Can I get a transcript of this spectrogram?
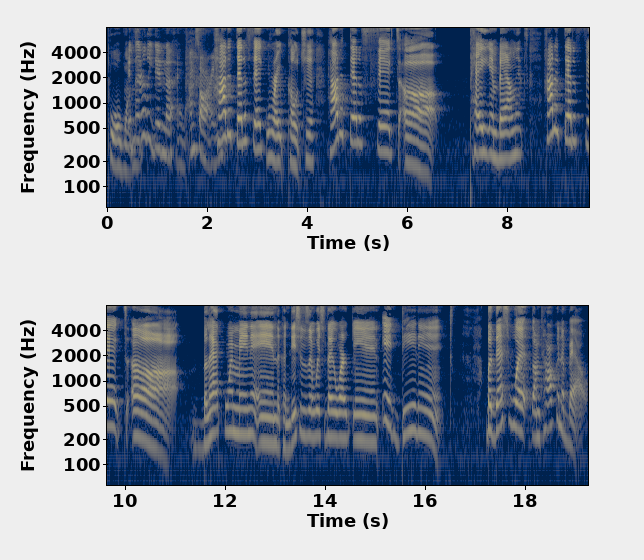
poor woman? It literally did nothing. I'm sorry. How did that affect rape culture? How did that affect uh pay imbalance. How did that affect uh black women and the conditions in which they work in? It didn't. But that's what I'm talking about.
